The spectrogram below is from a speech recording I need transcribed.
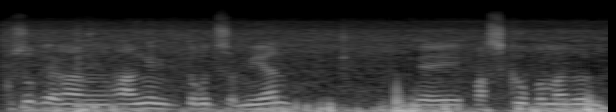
Kusog ang hangin tungod sa miyan. Kay Pasko pa man ron.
